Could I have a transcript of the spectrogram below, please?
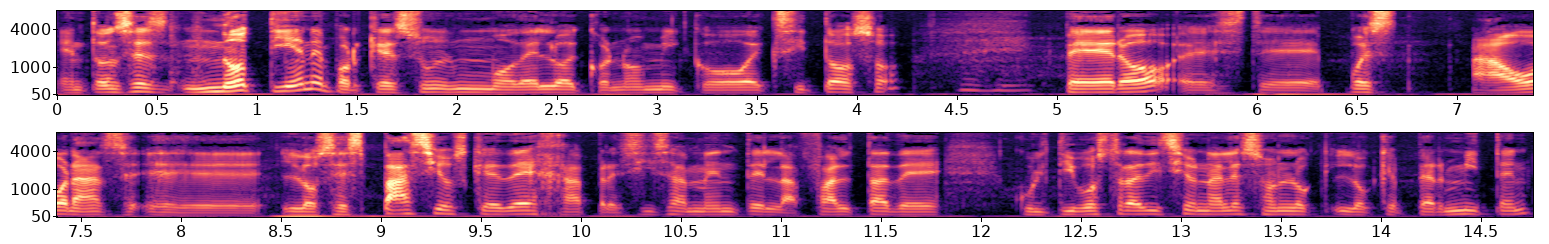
Entonces, no tiene porque es un modelo económico exitoso, uh -huh. pero este, pues ahora eh, los espacios que deja precisamente la falta de cultivos tradicionales son lo, que permiten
